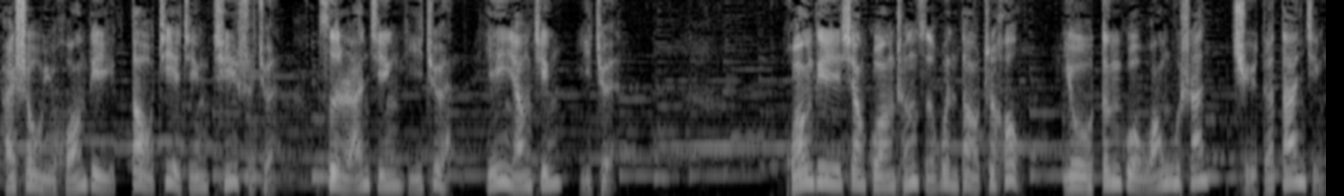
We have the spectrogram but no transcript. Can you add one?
还授予皇帝《道戒经》七十卷，《自然经》一卷。《阴阳经》一卷。皇帝向广成子问道之后，又登过王屋山取得丹经，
